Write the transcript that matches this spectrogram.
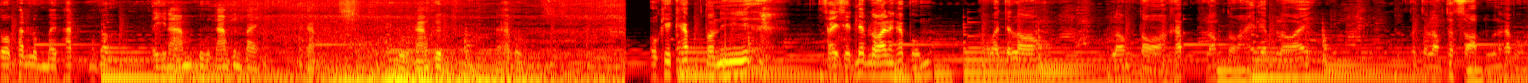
ตัวพัดลมใบพัดมันก็ตีน้ำดูดน้ำขึ้นไปนะครับดูดน้ำขึ้นนะครับผมโอเคครับ ตอนนี้ใส่เสร็จเรียบร้อยนะครับผมก็ว่าจะลองลองต่อครับ ลองต่อให้เรียบร้อย ลองทดสอบดูนะครับผม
